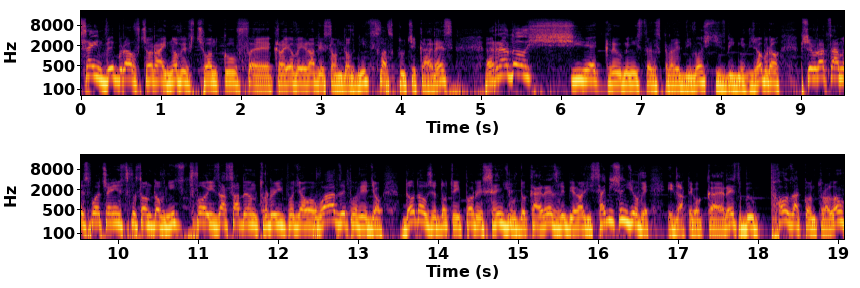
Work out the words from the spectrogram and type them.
Sejm wybrał wczoraj nowych członków e, Krajowej Rady Sądownictwa, w skrócie KRS. Radośnie krył minister sprawiedliwości Zbigniew Ziobro. Przywracamy społeczeństwu sądownictwo i zasadę trójpodziału władzy, powiedział. Dodał, że do tej pory sędziów do KRS wybierali sami sędziowie i dlatego KRS był poza kontrolą,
